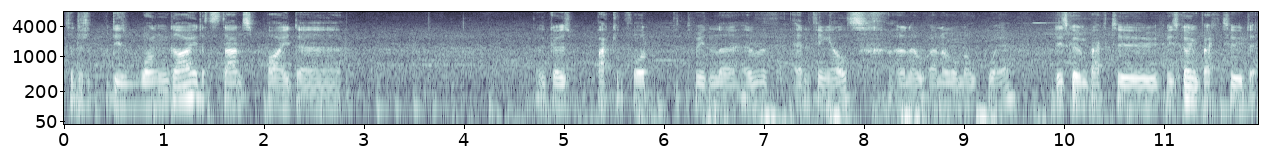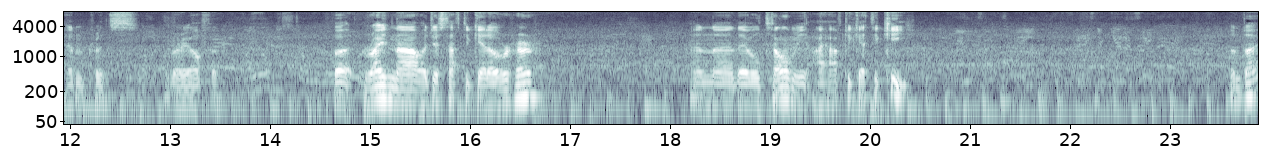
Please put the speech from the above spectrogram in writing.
So there's this one guy that stands by the it goes back and forth between uh, anything else. I don't know. I don't know where. But he's going back to. He's going back to the entrance very often. But right now, I just have to get over her, and uh, they will tell me I have to get the key. Don't I?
